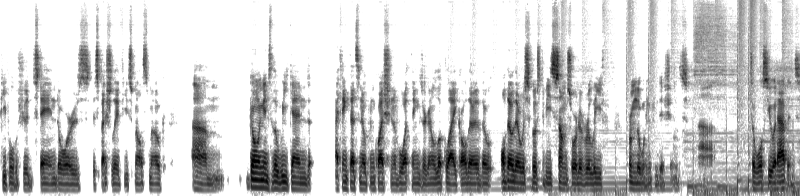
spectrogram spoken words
people should stay indoors, especially if you smell smoke. Um, going into the weekend, I think that's an open question of what things are going to look like. Although, though, although there was supposed to be some sort of relief from the wind conditions, uh, so we'll see what happens.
